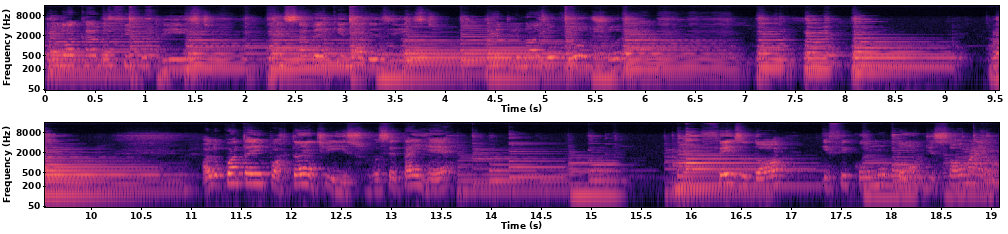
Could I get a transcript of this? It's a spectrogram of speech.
Quando acaba eu fico triste Em saber que nada existe quanto é importante isso Você está em Ré Fez o Dó e ficou no tom de Sol maior.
